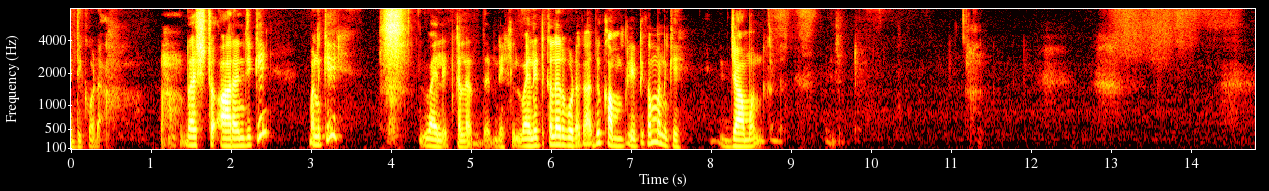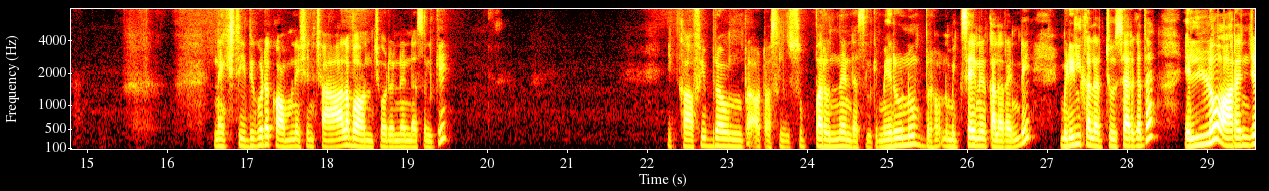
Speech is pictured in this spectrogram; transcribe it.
ఇది కూడా. రస్ట్ ఆరెంజ్కి మనకి వైలెట్ కలర్ అండి వైలెట్ కలర్ కూడా కాదు కంప్లీట్గా మనకి జామున్ కలర్. నెక్స్ట్ ఇది కూడా కాంబినేషన్ చాలా బాగుంది చూడండి అండి అసలుకి. ఈ కాఫీ బ్రౌన్ రావటం అసలు సూపర్ ఉందండి అసలుకి. మెరూను బ్రౌన్ మిక్స్ అయిన కలర్ అండి. మిడిల్ కలర్ చూసారు కదా ఎల్లో ఆరెంజ్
